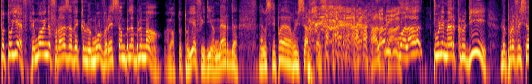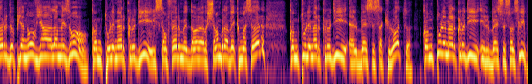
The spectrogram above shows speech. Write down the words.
Totoyev, fais-moi une phrase avec le mot vraisemblablement. Alors Totoyev, il dit merde, Ah non, c'était pas la russe. ça. Alors il dit voilà, tous les mercredis, le professeur de piano vient à la maison. Comme tous les mercredis, il s'enferme dans la chambre avec ma sœur. Comme tous les mercredis, elle baisse sa culotte. Comme tous les mercredis, il baisse son slip.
